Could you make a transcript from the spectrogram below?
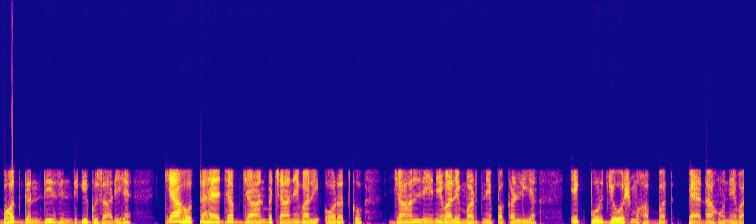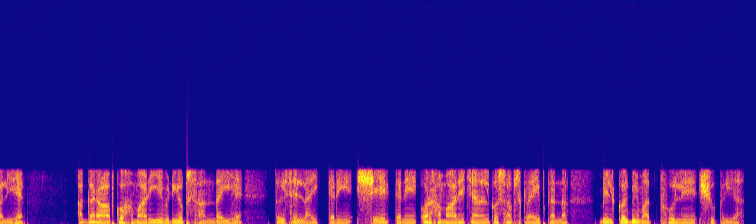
बहुत गंदी ज़िंदगी गुजारी है। क्या होता है जब जान बचाने वाली औरत को जान लेने वाले मर्द ने पकड़ लिया? एक पुरजोश मोहब्बत पैदा होने वाली है। अगर आपको हमारी ये वीडियो पसंद आई है तो इसे लाइक करें, शेयर करें और हमारे चैनल को सब्सक्राइब करना बिल्कुल भी मत भूलें। शुक्रिया।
